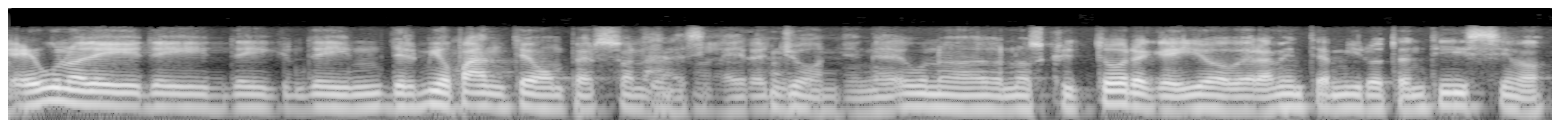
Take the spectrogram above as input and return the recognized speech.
è uno dei, dei, dei, del mio pantheon personale, sì, hai ragione. È uno, uno, scrittore che io veramente ammiro tantissimo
